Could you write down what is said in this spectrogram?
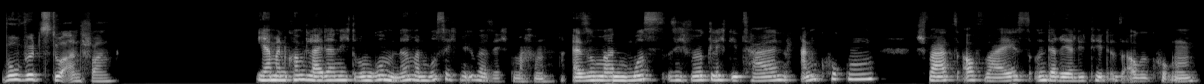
Wo würdest du anfangen? Ja, man kommt leider nicht drum rum. Ne? Man muss sich eine Übersicht machen. Also man muss sich wirklich die Zahlen angucken, schwarz auf weiß und der Realität ins Auge gucken.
